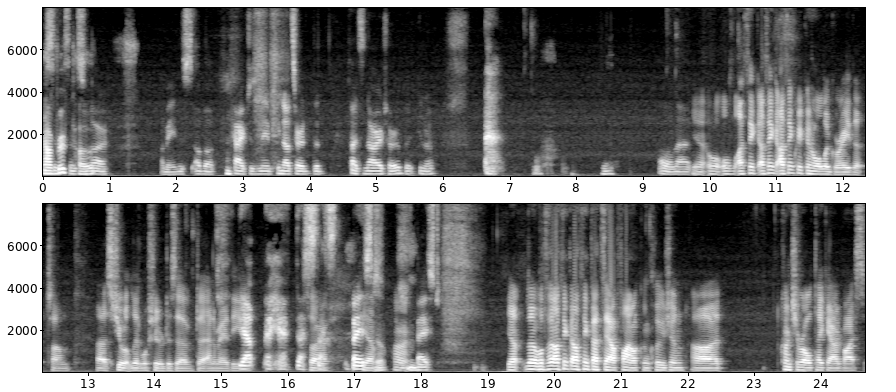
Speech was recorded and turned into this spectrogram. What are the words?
Naruto. no. I mean there's other characters named Hinata that besides Naruto, but you know. All of that. Yeah. All, all, I think I think I think we can all agree that um, uh, Stuart Little should have deserved uh, anime of the year. Yep. Yeah, that's So, that's based. Yeah. All right. Based. Yep. no, well, I think I think that's our final conclusion. Uh, Crunchyroll take our advice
